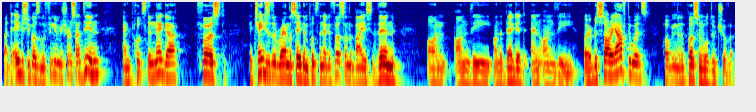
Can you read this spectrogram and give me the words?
But the Abisha goes lefinim mishur sadin and puts the nega first. It changes it around the say, then puts the nega first on the bias, then on on the on the beged and on the herbisari afterwards, hoping that the person will do tshuva.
